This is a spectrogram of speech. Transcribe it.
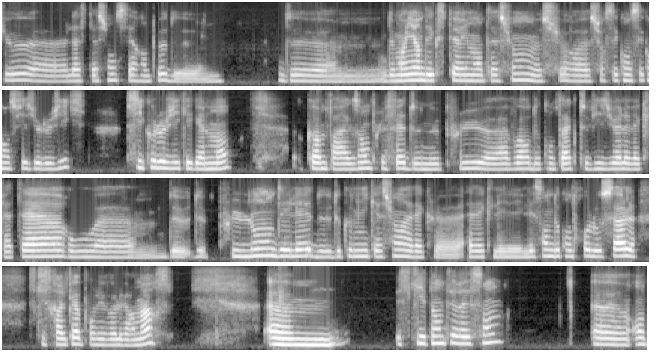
que la station sert un peu de moyen d'expérimentation sur, sur ses conséquences physiologiques, psychologiques également comme par exemple le fait de ne plus euh, avoir de contact visuel avec la Terre ou euh, de, plus longs délais de, communication avec, les, centres de contrôle au sol, ce qui sera le cas pour les vols vers Mars. Euh, ce qui est intéressant, en,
